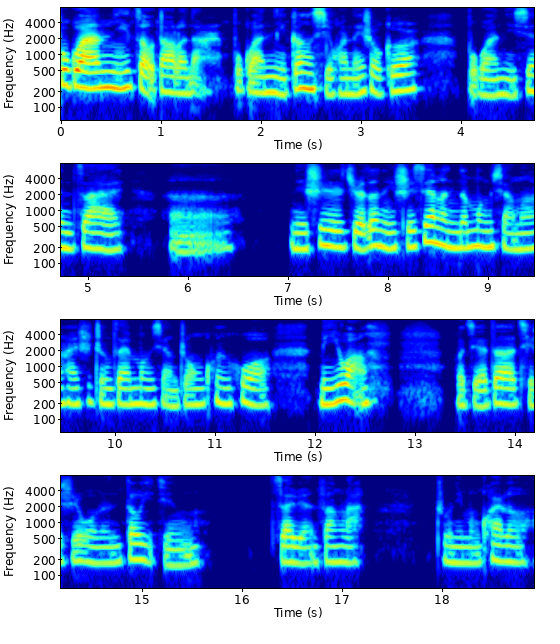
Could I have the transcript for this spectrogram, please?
不管你走到了哪儿，不管你更喜欢哪首歌，不管你现在，嗯，你是觉得你实现了你的梦想呢，还是正在梦想中困惑、迷惘？我觉得其实我们都已经在远方啦。祝你们快乐，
